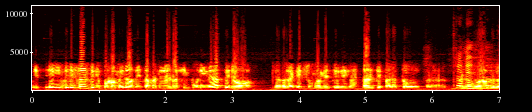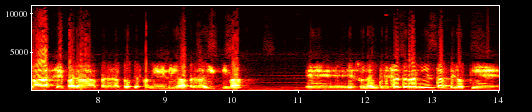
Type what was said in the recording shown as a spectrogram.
Es, interesante que por lo menos de esta manera no hace impunidad, pero la verdad que es sumamente desgastante para todos, para, el abogado que lo hace, para, para la propia familia, para la víctima. Eh, es una interesante herramienta, pero que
